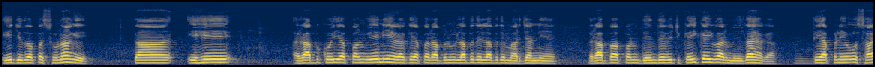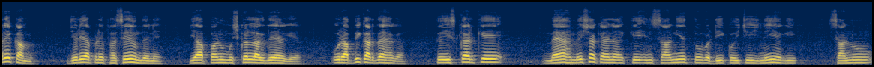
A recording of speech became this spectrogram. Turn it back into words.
ਇਹ ਜਦੋਂ ਆਪਾਂ ਸੁਣਾਂਗੇ, ਤਾਂ ਇਹ ਰੱਬ ਕੋਈ ਆਪਾਂ ਨੂੰ ਇਹ ਨਹੀਂ ਹੈਗਾ ਕਿ ਆਪਾਂ ਰੱਬ ਨੂੰ ਲੱਭਦੇ ਲੱਭਦੇ ਮਰ ਜਾਂਦੇ ਆ। ਰੱਬ ਆਪਾਂ ਨੂੰ ਦਿਨ ਦੇ ਵਿੱਚ ਕਈ ਕਈ ਵਾਰ ਮਿਲਦਾ ਹੈਗਾ ਤੇ ਆਪਣੇ ਉਹ ਸਾਰੇ ਕੰਮ ਜਿਹੜੇ ਆਪਣੇ ਫਸੇ ਹੁੰਦੇ ਨੇ ਜਾਂ ਆਪਾਂ ਨੂੰ ਮੁਸ਼ਕਲ ਲੱਗਦੇ ਹੈਗੇ ਆ, ਉਹ ਰੱਬ ਹੀ ਕਰਦਾ ਹੈਗਾ। ਤੇ ਇਸ ਕਰਕੇ ਮੈਂ ਹਮੇਸ਼ਾ ਕਹਿਣਾ ਕਿ ਇਨਸਾਨੀਅਤ ਤੋਂ ਵੱਡੀ ਕੋਈ ਚੀਜ਼ ਨਹੀਂ ਹੈਗੀ। ਸਾਨੂੰ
